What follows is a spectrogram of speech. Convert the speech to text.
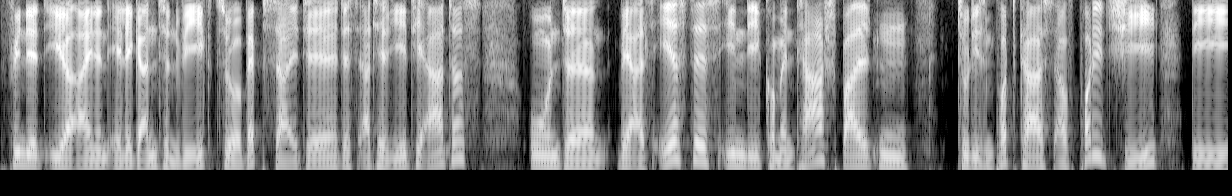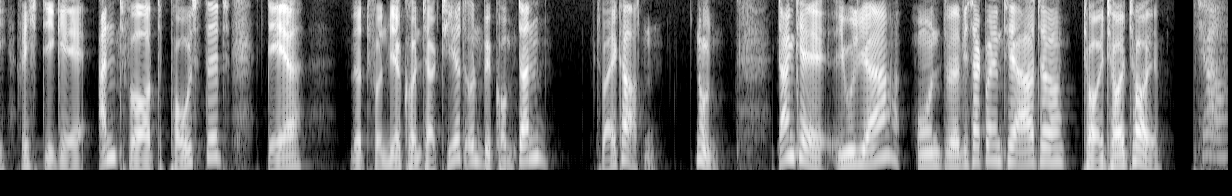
findet ihr einen eleganten Weg zur Webseite des Ateliertheaters. Und äh, wer als erstes in die Kommentarspalten zu diesem Podcast auf Podigy die richtige Antwort postet, der wird von mir kontaktiert und bekommt dann zwei Karten. Nun, danke Julia und äh, wie sagt man im Theater? Toi, toi, toi. Ciao.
